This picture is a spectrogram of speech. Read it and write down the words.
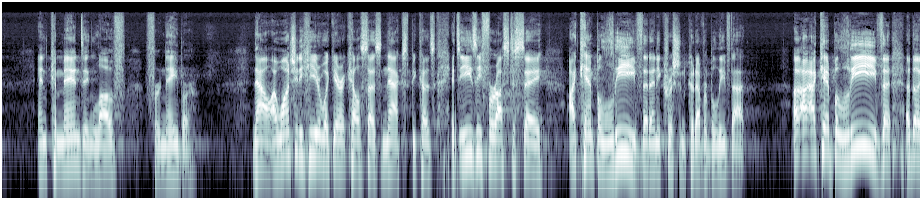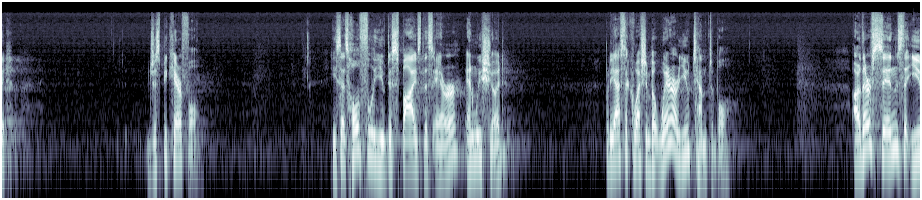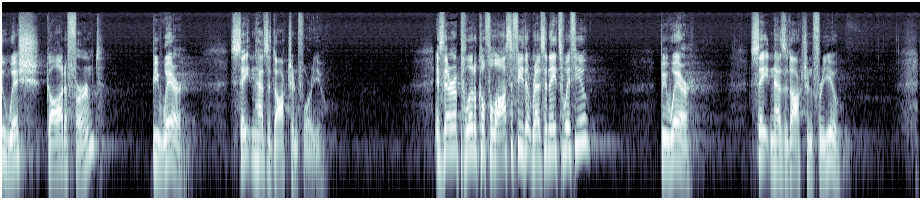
and commanding love for neighbor. Now, I want you to hear what Garrett Kell says next because it's easy for us to say, I can't believe that any Christian could ever believe that. I, I can't believe that uh, the. Just be careful. He says, hopefully you despise this error, and we should. But he asks the question, but where are you temptable? Are there sins that you wish God affirmed? Beware. Satan has a doctrine for you. Is there a political philosophy that resonates with you? Beware. Satan has a doctrine for you.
